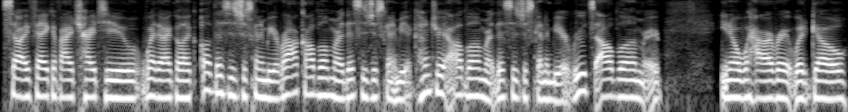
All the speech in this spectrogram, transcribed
So I feel like if I try to, whether I go like, oh, this is just going to be a rock album, or this is just going to be a country album, or this is just going to be a roots album, or, you know, however it would go.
